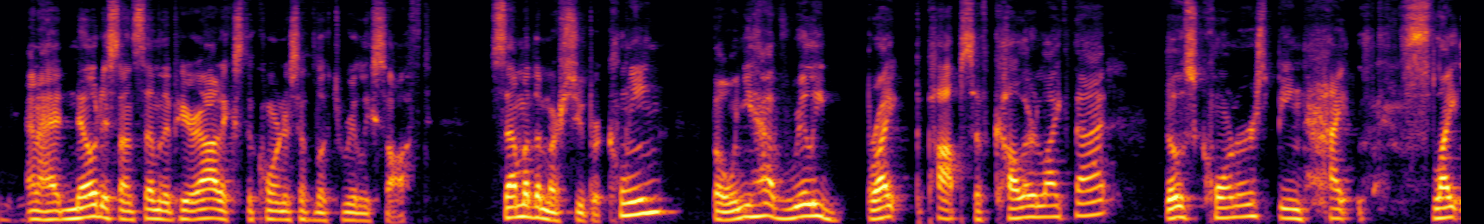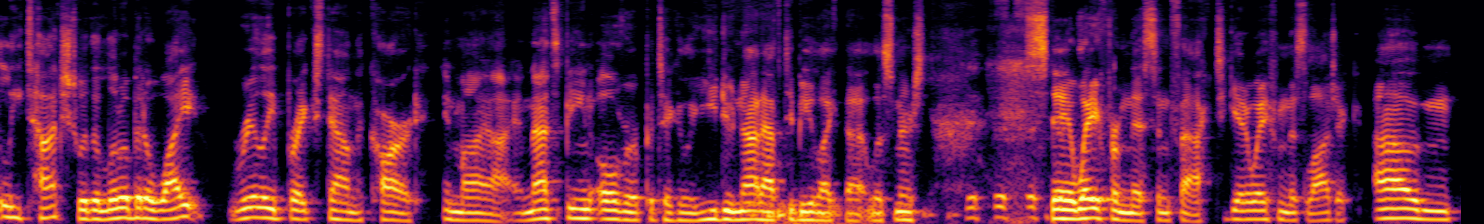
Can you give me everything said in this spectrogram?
Mhm. And I had noticed on some of the periodics, the corners have looked really soft. Some of them are super clean, but when you have really bright pops of color like that, those corners being high, slightly touched with a little bit of white really breaks down the card in my eye. And that's being over particularly. You do not have to be like that, listeners. Stay away from this, in fact, get away from this logic. Um,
